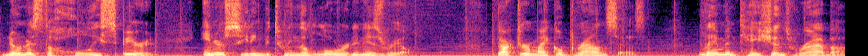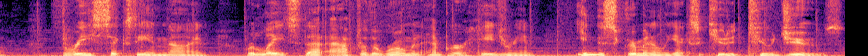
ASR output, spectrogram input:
known as the Holy Spirit interceding between the Lord and Israel. Dr. Michael Brown says Lamentations Rabbah 360 and 9 relates that after the Roman Emperor Hadrian indiscriminately executed two Jews,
